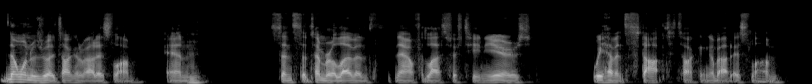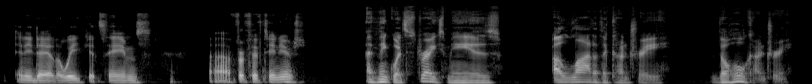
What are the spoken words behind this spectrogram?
no one was really talking about Islam. And mm. Since September 11th, now for the last 15 years, we haven't stopped talking about Islam any day of the week, it seems uh, for 15 years. I think what strikes me is a lot of the country, the whole country,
